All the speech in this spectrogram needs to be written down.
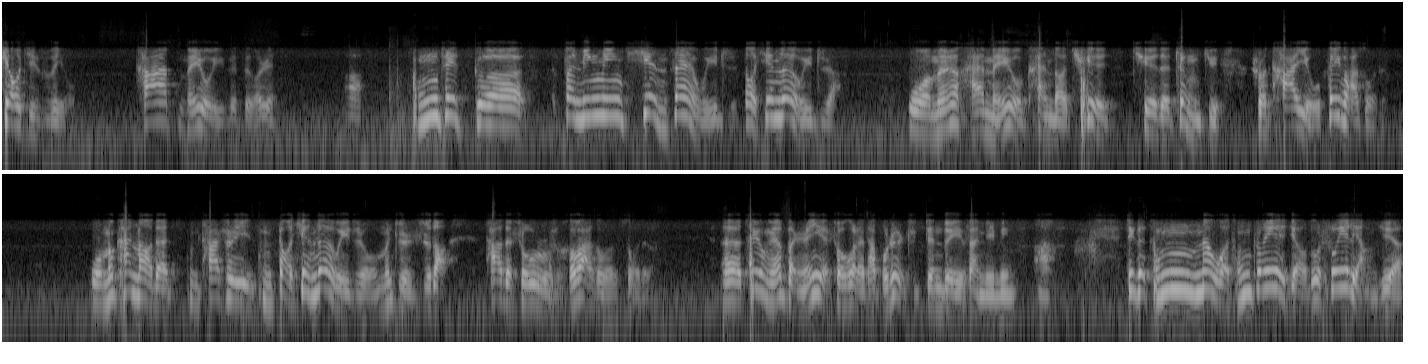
消极自由，她没有一个责任，啊，从这个范冰冰现在为止，到现在为止啊，我们还没有看到确切的证据说她有非法所得。我们看到的，他是到现在为止，我们只知道他的收入是合法所所得。呃，崔永元本人也说过了，他不是只针对范冰冰啊。这个从那我从专业角度说一两句啊，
